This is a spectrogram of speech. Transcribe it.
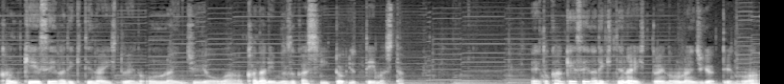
関係性ができてない人へのオンライン授業はかなり難しいと言っていました。え、ー、と関係性ができてない人へのオンライン授業っていうのは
